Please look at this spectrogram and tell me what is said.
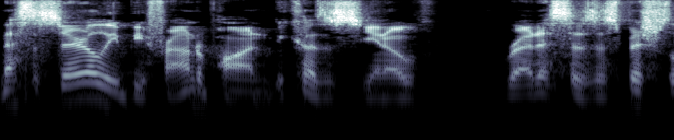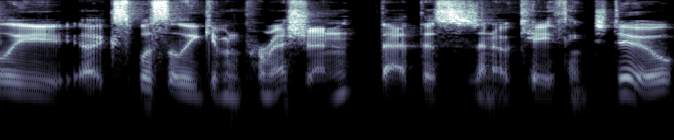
necessarily be frowned upon because, you know, Redis has especially explicitly given permission that this is an okay thing to do.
